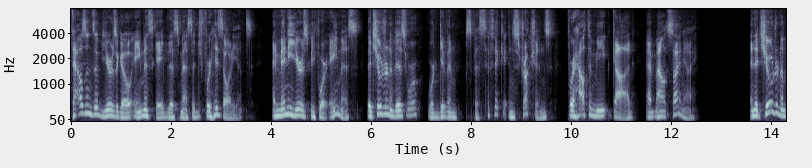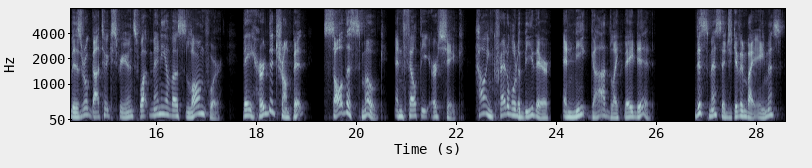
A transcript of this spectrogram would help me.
Thousands of years ago, Amos gave this message for his audience. And many years before Amos, the children of Israel were given specific instructions for how to meet God at Mount Sinai. And the children of Israel got to experience what many of us long for. They heard the trumpet, saw the smoke, and felt the earth shake. How incredible to be there and meet God like they did. This message given by Amos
